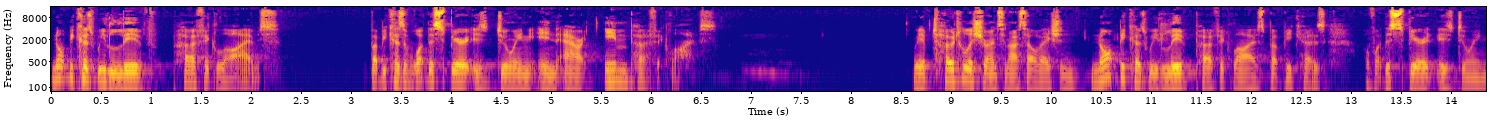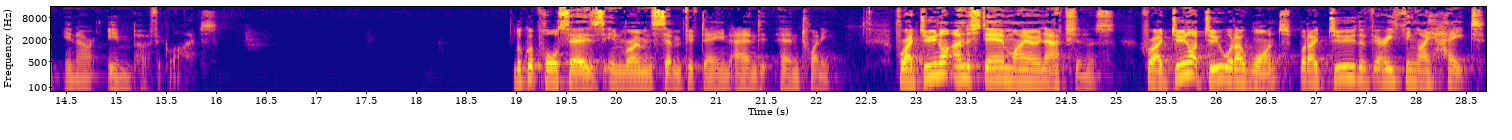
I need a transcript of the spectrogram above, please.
not because we live perfect lives, but because of what the Spirit is doing in our imperfect lives. We have total assurance in our salvation, not because we live perfect lives, but because of what the Spirit is doing in our imperfect lives. Look what Paul says in Romans 7:15 and, and 20. For I do not understand my own actions, for I do not do what I want, but I do the very thing I hate.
